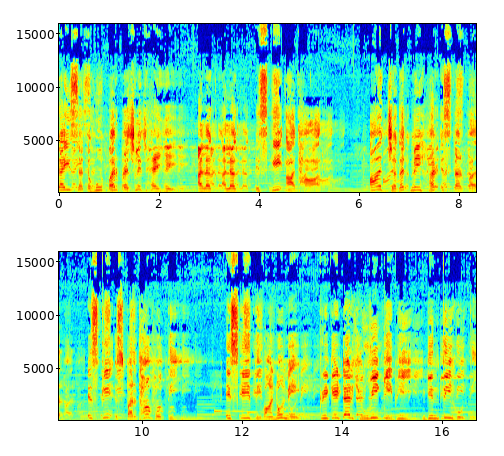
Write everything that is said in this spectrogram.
कई सतहों पर प्रचलित है ये अलग अलग इसके आधार। आज जगत में हर स्तर पर इसकी स्पर्धा होती। इसके दीवानों में क्रिकेटर यूवी की भी गिनती होती।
